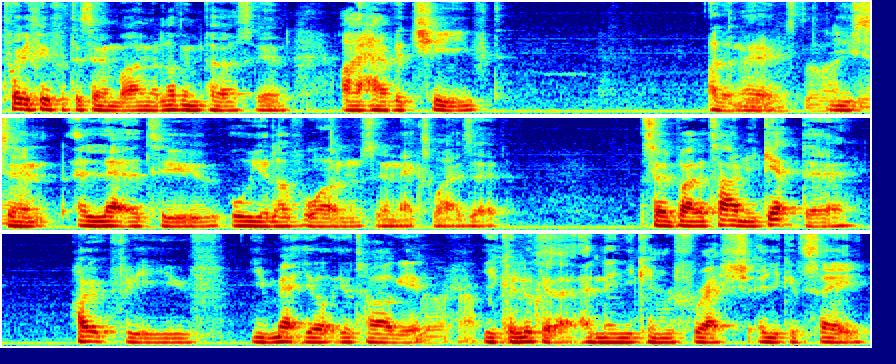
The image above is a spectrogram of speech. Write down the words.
Twenty fifth of December. I'm a loving person. I have achieved. I don't know. Yeah, like- you yeah. sent a letter to all your loved ones and X, Y, Z. So by the time you get there, hopefully you've you met your, your target. Yeah, You can look at that and then you can refresh and you can say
